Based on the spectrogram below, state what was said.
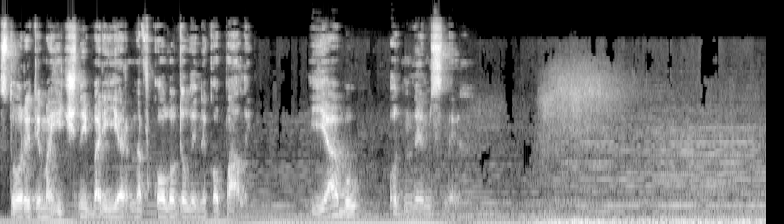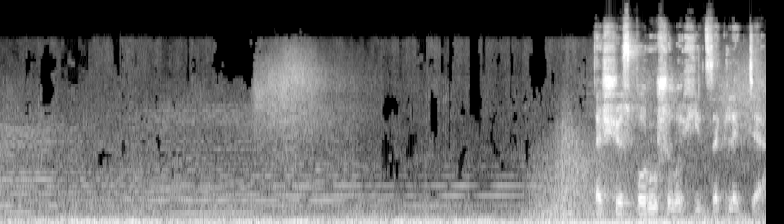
створити магічний бар'єр навколо долини Копали. Я був одним з них. Та щось порушило хід закляття.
